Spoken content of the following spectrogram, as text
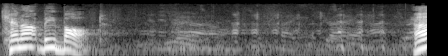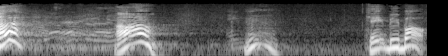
Cannot be bought. Huh? Uh-uh. Mm-mm. Can't be bought.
